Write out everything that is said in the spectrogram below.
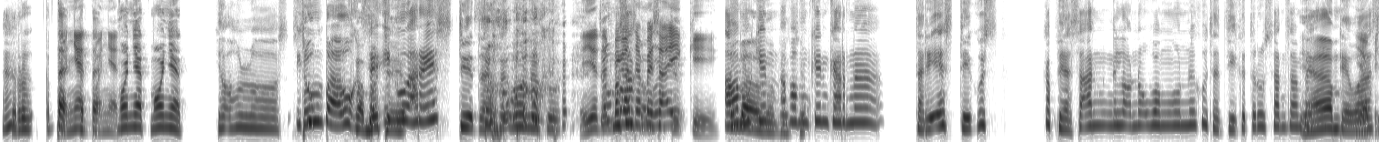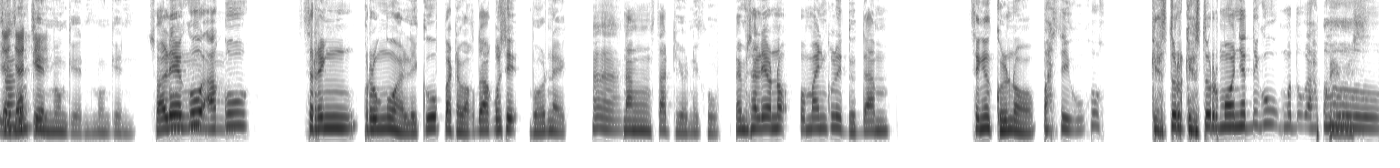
Hah? Terus ketek, Monyet, ketek. monyet. monyet, monyet. Ya Allah, Sumpah aku gak bodoh. iku RSD ta Sumpah. ngono ku. Iya, tapi kan sampai saiki. Apa mungkin apa mungkin karena dari SD kus kebiasaan ngelokno wong ngono iku jadi keterusan sampai Ya, ya dewasa. jadi. mungkin, mungkin, mungkin. Soalnya aku Hmm. aku sering krungu hal iku pada waktu aku sih bonek Heeh. nang stadion iku. Nah, misalnya ono pemain kulit hitam sing ngegolno, pasti aku kok gestur-gestur monyet iku metu kabeh wis. Oh,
